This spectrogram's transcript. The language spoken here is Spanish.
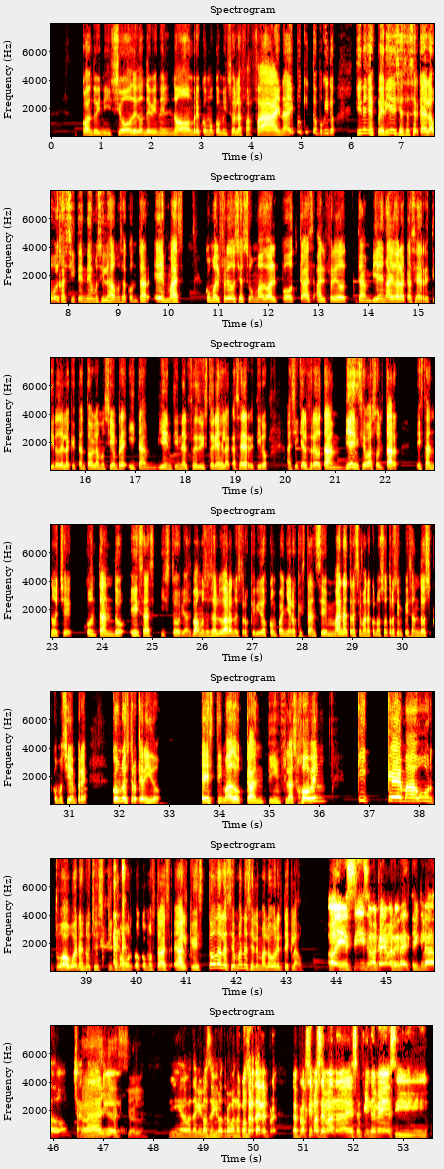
cuándo inició, de dónde viene el nombre, cómo comenzó la fafaina, ahí poquito a poquito. ¿Tienen experiencias acerca de la Ouija? Sí tenemos y las vamos a contar. Es más, como Alfredo se ha sumado al podcast, Alfredo también ha ido a la casa de retiro de la que tanto hablamos siempre y también tiene Alfredo historias de la casa de retiro. Así que Alfredo también se va a soltar esta noche contando esas historias. Vamos a saludar a nuestros queridos compañeros que están semana tras semana con nosotros, empezando como siempre con nuestro querido, estimado Cantinflas joven, Quique Maurtua. Buenas noches, Quique Maurtua, ¿cómo estás? Al que toda la semana se le malogra el teclado. Oye, sí, se me acaba de malograr el teclado. Ay, Sí, ahora hay que conseguir otro. Bueno, con suerte la próxima semana es el fin de mes y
